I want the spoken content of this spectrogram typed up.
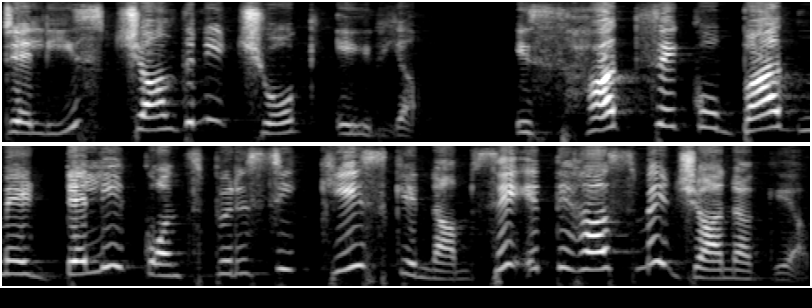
Delhi's Chandni Chowk area. इस हादसे को बाद में दिल्ली कॉन्स्पिरसी केस के नाम से इतिहास में जाना गया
